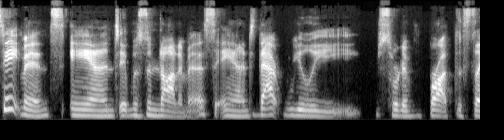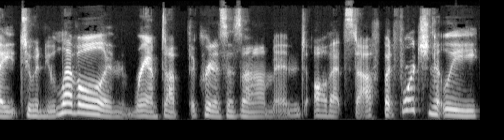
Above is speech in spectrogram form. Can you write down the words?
statements and it was anonymous and that really sort of brought the site to a new level and ramped up the criticism and all that stuff. But fortunately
